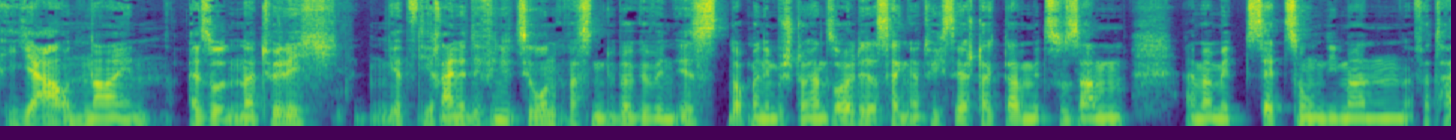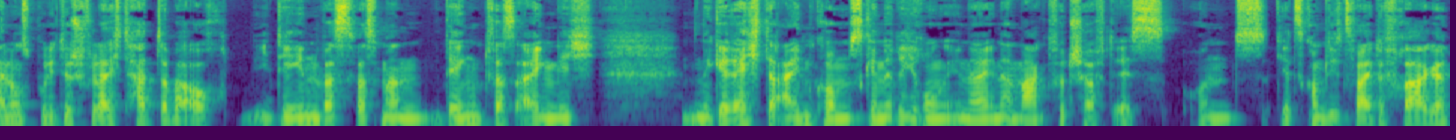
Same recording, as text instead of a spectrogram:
Ja und nein. Also natürlich jetzt die reine Definition, was ein Übergewinn ist, ob man den besteuern sollte, das hängt natürlich sehr stark damit zusammen, einmal mit Setzungen, die man verteilungspolitisch vielleicht hat, aber auch Ideen, was, was man denkt, was eigentlich eine gerechte Einkommensgenerierung in einer, in einer Marktwirtschaft ist. Und jetzt kommt die zweite Frage,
